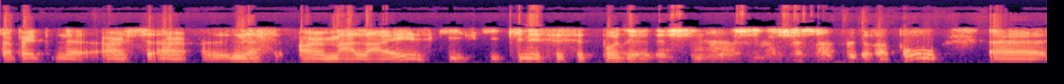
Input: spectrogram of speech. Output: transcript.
ça peut être un, un, un- un malaise qui, qui, qui nécessite pas de, de chirurgie, mais juste un peu de repos. Euh,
